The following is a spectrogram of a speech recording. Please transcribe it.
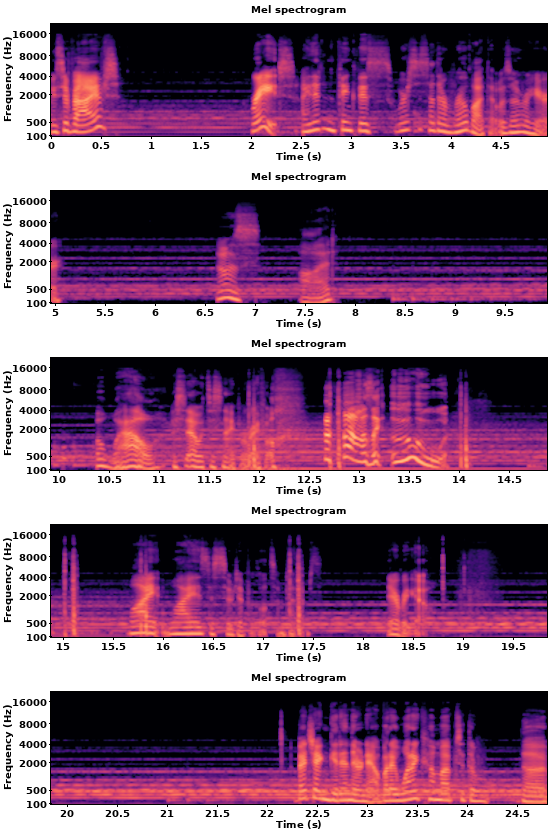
We survived? Great. I didn't think this. Where's this other robot that was over here? That was odd. Oh, wow. Oh, it's a sniper rifle. I was like, ooh. Why, why is this so difficult sometimes? There we go. I Bet you I can get in there now, but I want to come up to the the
